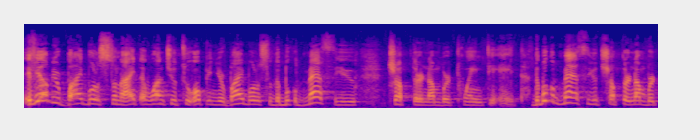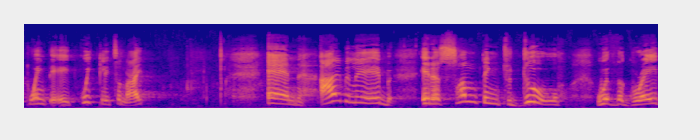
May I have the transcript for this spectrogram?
If you have your Bibles tonight, I want you to open your Bibles to the book of Matthew, chapter number 28. The book of Matthew, chapter number 28, quickly tonight. And I believe it has something to do with the Great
